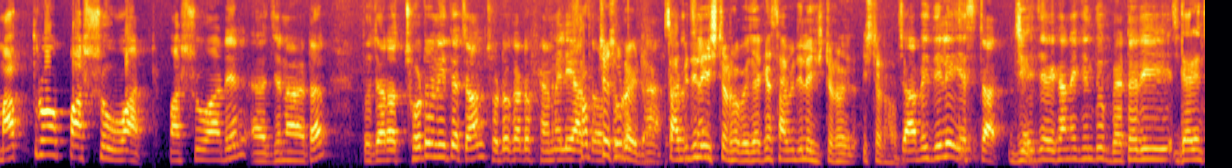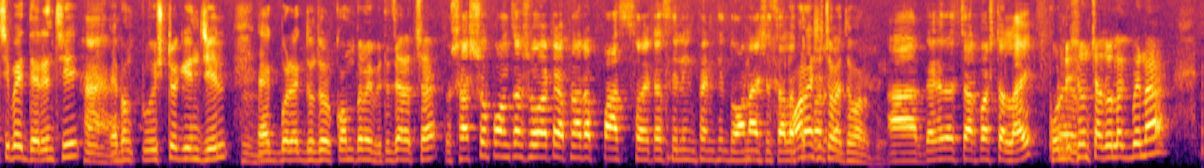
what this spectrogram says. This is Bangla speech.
মাত্র পাঁচশো ওয়াট পাঁচশো ওয়াটের জেনারেটর তো যারা ছোট নিতে চান ছোটখাটো ফ্যামিলি আছে সবচেয়ে ছোট এটা। হ্যাঁ, চাবি দিলে স্টার্ট হবে যাকে চাবি দিলে স্টার্ট হবে স্টার্ট হবে। চাবি দিলে স্টার্ট জি। এই যে এখানে কিন্তু ব্যাটারি দেড় ইঞ্চি বাই দেড় ইঞ্চি হ্যাঁ, হ্যাঁ। এবং টু স্টক ইঞ্জিল একবার একদম কম দামে ভিতরে যারা চায় তো সাতশো পঞ্চাশ ওয়াটে আপনারা পাঁচ ছয়টা সিলিং ফ্যান কিন্তু অনায়াসে চালাতে অনায়াসে পারবেন। চালাতে পারবে। আর দেখা যাচ্ছে চার পাঁচটা লাইট কন্ডিশন চার্জও লাগবে না।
